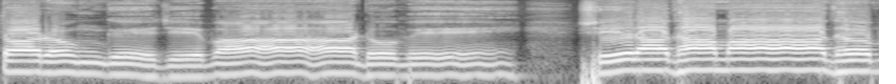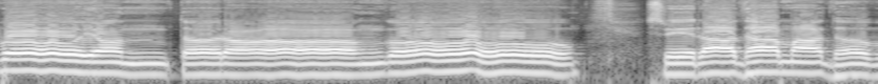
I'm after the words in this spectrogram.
তরঙ্গে যে বা ডোবে। সে রাধা মাধব অন্তরঙ্গ শ্রী রাধা মাধব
